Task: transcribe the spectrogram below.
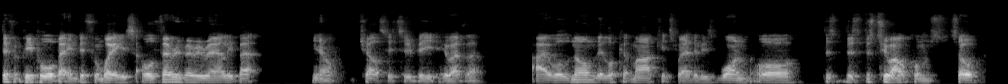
different people will bet in different ways. I will very very rarely bet, you know, Chelsea to beat whoever. I will normally look at markets where there is one or there's, there's, there's two outcomes. So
